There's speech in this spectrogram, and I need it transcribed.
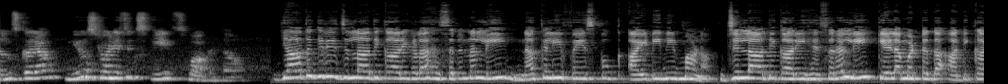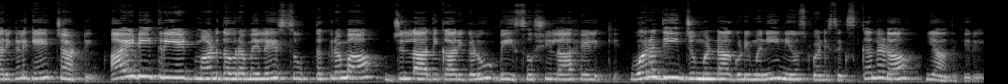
ನಮಸ್ಕಾರ ನ್ಯೂಸ್ ಟ್ವೆಂಟಿ ಸಿಕ್ಸ್ಗೆ ಸ್ವಾಗತ. ಯಾದಗಿರಿ ಜಿಲ್ಲಾಧಿಕಾರಿಗಳ ಹೆಸರಿನಲ್ಲಿ ನಕಲಿ ಫೇಸ್ಬುಕ್ ಐಡಿ ನಿರ್ಮಾಣ. ಜಿಲ್ಲಾಧಿಕಾರಿ ಹೆಸರಲ್ಲಿ ಕೆಳಮಟ್ಟದ ಅಧಿಕಾರಿಗಳಿಗೆ ಚಾಟಿ. ಐಡಿ ಕ್ರಿಯೇಟ್ ಮಾಡಿದವರ ಮೇಲೆ ಸೂಕ್ತ ಕ್ರಮ, ಜಿಲ್ಲಾಧಿಕಾರಿಗಳು ಬಿ ಸುಶೀಲಾ ಹೇಳಿಕೆ. ವರದಿ Jummanna Gudimani news twenty six Kannada, Yadgiri.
